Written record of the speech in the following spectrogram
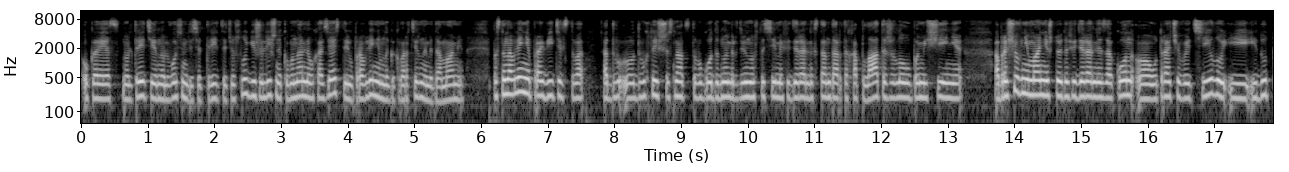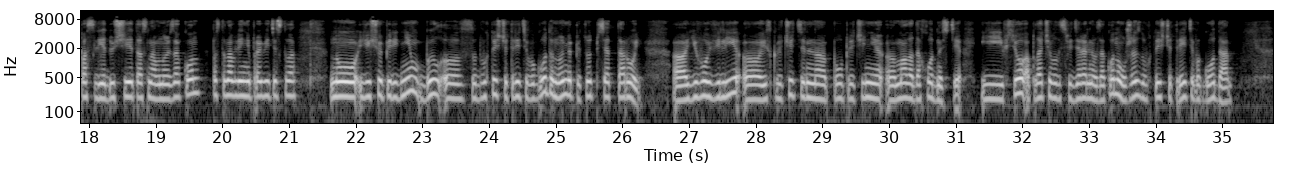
окс ноль третье ноль восемьдесят тридцать услуги жилищно коммунального хозяйства и управления многоквартирными домами постановление правительства от две тысячи шестнадцатого года номер девяносто семь о федеральных стандартах оплаты жилого помещения. Обращу внимание что это федеральный закон утрачивает силу и идут последующие. Это основной закон постановление правительства. Но еще перед ним был с две тысячи третьего года номер пятьсот пятьдесят второй его ввели исключительно по причине малодоходности. И все оплачивалось с федерального закона уже с две тысячи третьего года.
